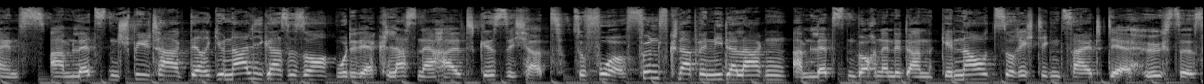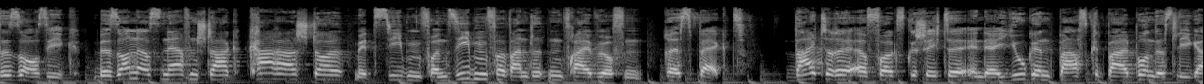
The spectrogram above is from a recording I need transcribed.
01. Am letzten Spieltag der Regionalligasaison wurde der Klassenerhalt gesichert. Zuvor fünf knappe Niederlagen, am letzten Wochenende dann genau zur richtigen Zeit der höchste Saisonsieg. Besonders nervenstark Kara Stoll mit sieben von sieben verwandelten Freiwürfen. Respekt. Weitere Erfolgsgeschichte in der Jugend-Basketball-Bundesliga.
